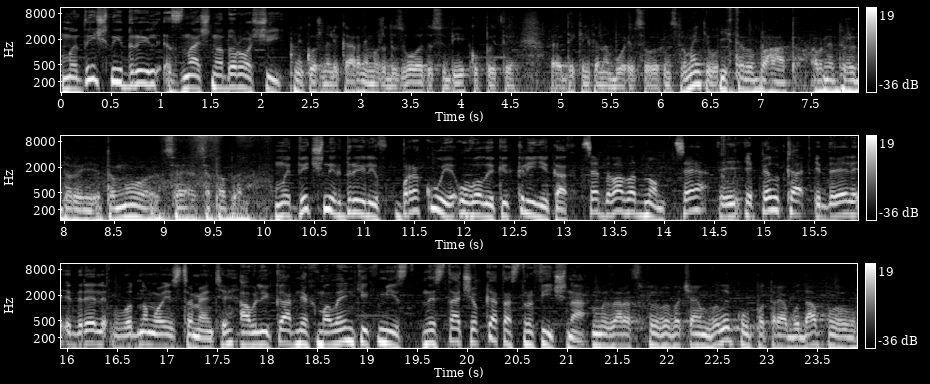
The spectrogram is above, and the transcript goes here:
Медичний дриль значно дорожчий. Не кожна лікарня може дозволити собі купити е, декілька наборів силових інструментів. Їх треба багато, а вони дуже дорогі. Тому це, це проблема. Медичних дрилів бракує у великих клініках, Це два в одному. Це і, і пилка, і дрель, і дрель в одному інструменті. а в лікарнях маленьких міст нестача катастрофічна. Ми зараз вибачаємо велику потребу да, в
